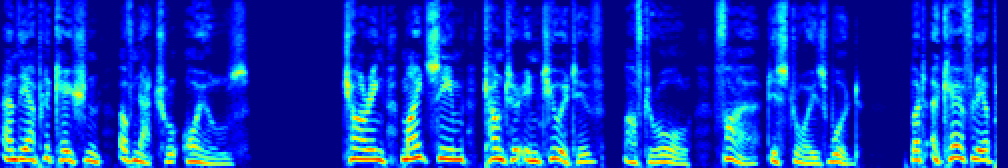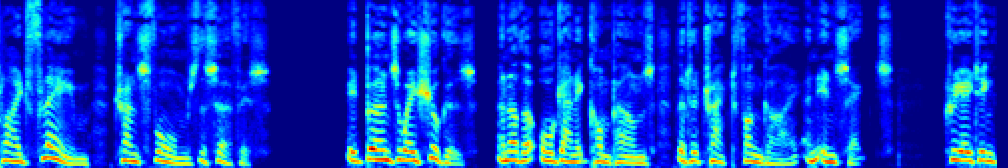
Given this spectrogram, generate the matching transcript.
and the application of natural oils. Charring might seem counterintuitive, after all, fire destroys wood, but a carefully applied flame transforms the surface. It burns away sugars and other organic compounds that attract fungi and insects, creating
